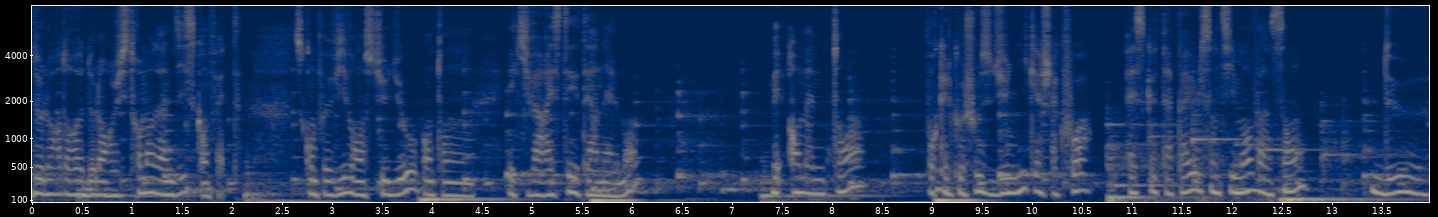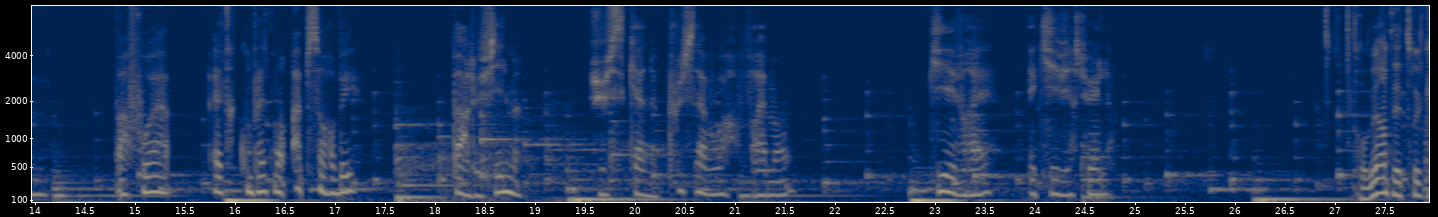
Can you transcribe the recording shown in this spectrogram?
de l'ordre de l'enregistrement d'un disque en fait. Ce qu'on peut vivre en studio quand on et qui va rester éternellement mais en même temps pour quelque chose d'unique à chaque fois. Est-ce que t'as pas eu le sentiment, Vincent, de parfois être complètement absorbé par le film jusqu'à ne plus savoir vraiment qui est vrai et qui est virtuel? Trop bien tes trucs.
